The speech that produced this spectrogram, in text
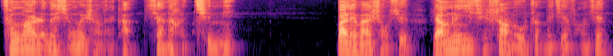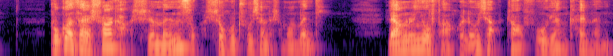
从二人的行为上来看，显得很亲密。办理完手续，两人一起上楼准备进房间。不过在刷卡时，门锁似乎出现了什么问题，两个人又返回楼下找服务员开门。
